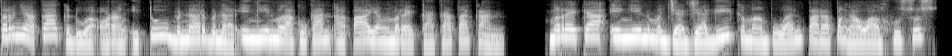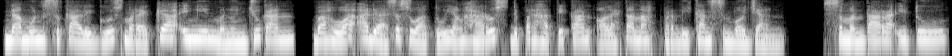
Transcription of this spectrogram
Ternyata kedua orang itu benar-benar ingin melakukan apa yang mereka katakan. Mereka ingin menjajagi kemampuan para pengawal khusus, namun sekaligus mereka ingin menunjukkan bahwa ada sesuatu yang harus diperhatikan oleh tanah perdikan Sembojan. Sementara itu,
